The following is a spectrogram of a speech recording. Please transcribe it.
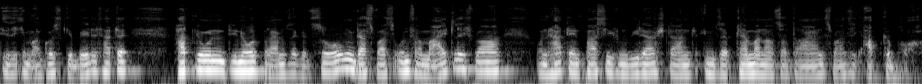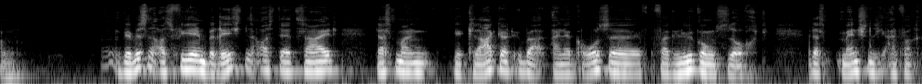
die sich im August gebildet hatte, hat nun die Notbremse gezogen, das was unvermeidlich war, und hat den passiven Widerstand im September 1923 abgebrochen. Wir wissen aus vielen Berichten aus der Zeit, dass man geklagt hat über eine große Vergnügungssucht, dass Menschen sich einfach,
